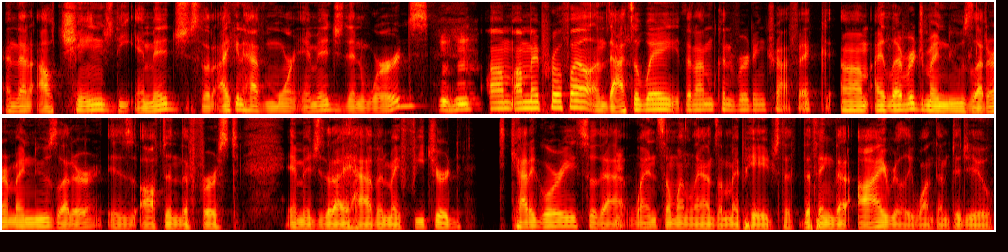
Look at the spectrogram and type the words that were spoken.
and then I'll change the image so that I can have more image than words mm-hmm. um, on my profile. And that's a way that I'm converting traffic. Um, I leverage my newsletter. My newsletter is often the first image that I have in my featured category so that when someone lands on my page the, the thing that i really want them to do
